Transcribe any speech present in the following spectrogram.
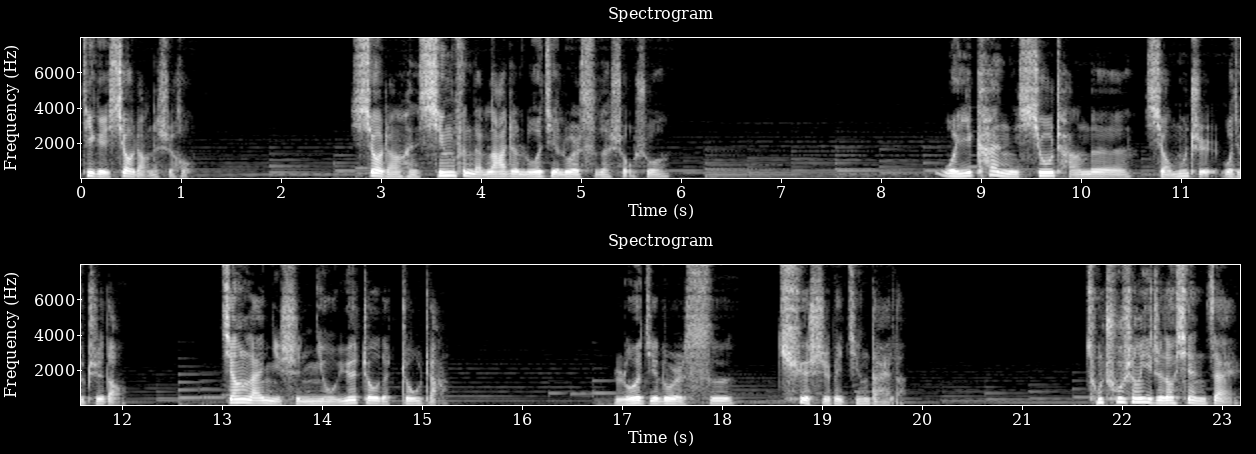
递给校长的时候，校长很兴奋地拉着罗杰·罗尔斯的手说。我一看你修长的小拇指，我就知道，将来你是纽约州的州长。罗杰·罗尔斯确实被惊呆了。从出生一直到现在，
